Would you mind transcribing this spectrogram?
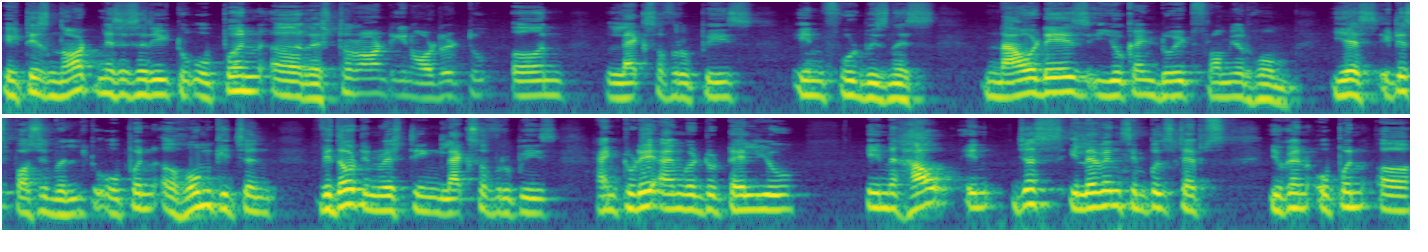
it is not necessary to open a restaurant in order to earn lakhs of rupees in food business. Nowadays, you can do it from your home. Yes, it is possible to open a home kitchen without investing lakhs of rupees. And today I'm going to tell you in how in just 11 simple steps you can open a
